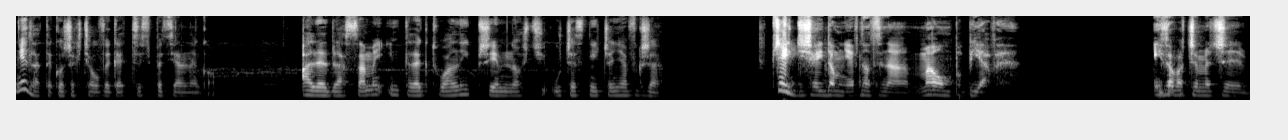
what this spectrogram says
Nie dlatego, że chciał wygrać coś specjalnego, ale dla samej intelektualnej przyjemności uczestniczenia w grze. Przyjdź dzisiaj do mnie w nocy na małą popijawę. I zobaczymy, czy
